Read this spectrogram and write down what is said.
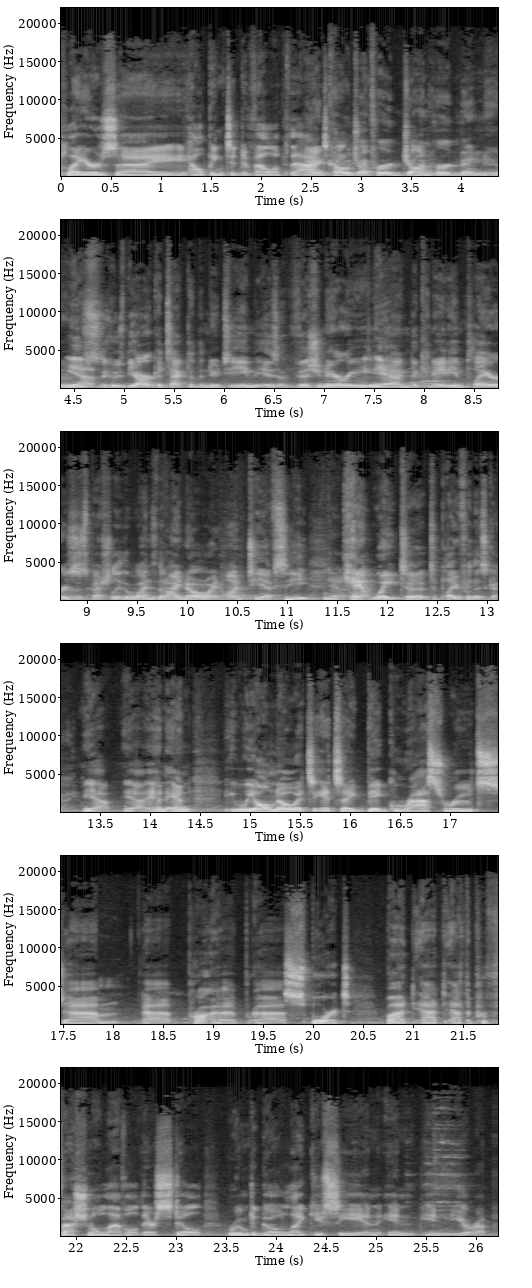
players uh, helping to develop that. And coach, I've heard John Herdman, who's, yeah. who's the architect of the new team, is a visionary, yeah. and the Canadian players, especially the ones that I know on TFC, yeah. can't wait to, to play for this guy. Yeah, yeah, and and we all know it's it's a big grassroots um, uh, pro, uh, uh sport but at, at the professional level, there's still room to go, like you see in in in Europe.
